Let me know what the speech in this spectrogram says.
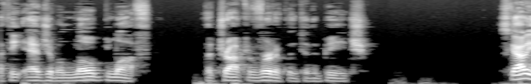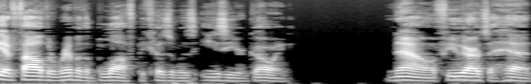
at the edge of a low bluff that dropped vertically to the beach. Scotty had followed the rim of the bluff because it was easier going. Now, a few yards ahead,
